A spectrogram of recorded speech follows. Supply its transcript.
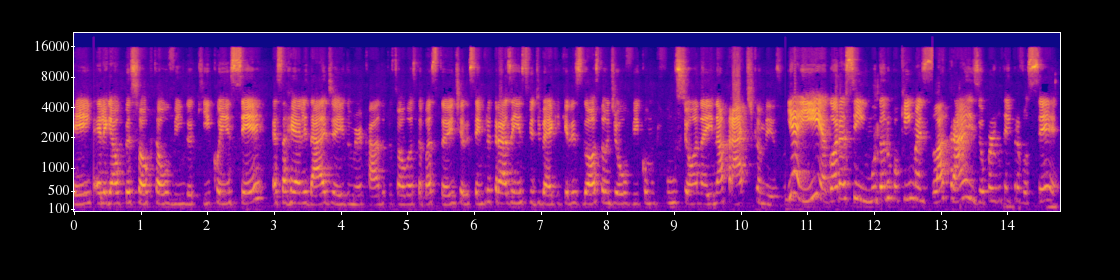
é legal o pessoal que está ouvindo aqui conhecer essa realidade aí do mercado. O pessoal gosta bastante. Eles sempre trazem esse feedback que eles gostam de ouvir como que funciona aí na prática mesmo. E aí, agora assim, mudando um pouquinho, mas lá atrás eu perguntei para você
